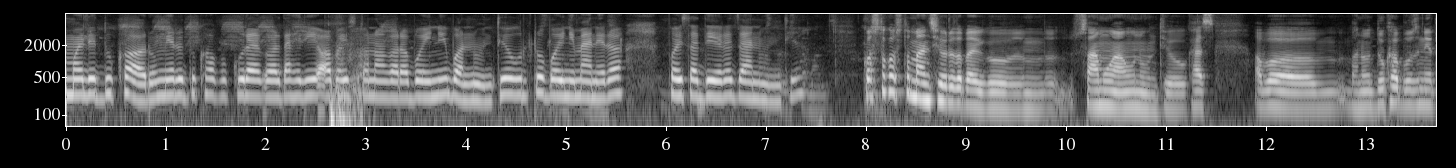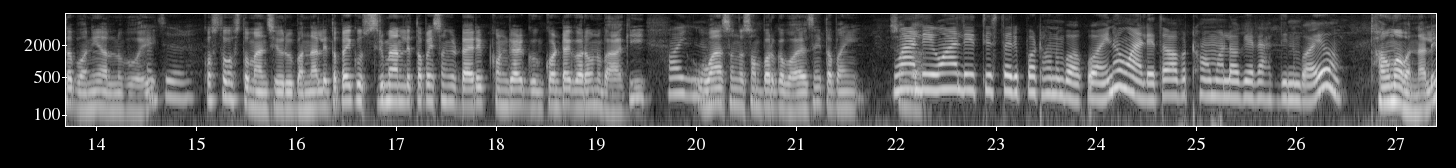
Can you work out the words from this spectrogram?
मैले दुःखहरू मेरो दुःखको कुरा गर्दाखेरि अब यस्तो नगर बहिनी भन्नुहुन्थ्यो उल्टो बहिनी मानेर पैसा दिएर जानुहुन्थ्यो। कस्तो कस्तो मान्छेहरू तपाईँको सामु आउनुहुन्थ्यो? खास अब भनौँ दुःख बुझ्ने त भनिहाल्नु भयो है कस्तो कस्तो मान्छेहरू भन्नाले तपाईँको श्रीमानले तपाईँसँग डाइरेक्ट कन्ट्याक्ट कन्ट्याक्ट गराउनु भयो कि उहाँसँग सम्पर्क भए चाहिँ तपाईँ उहाँले उहाँले त्यसरी पठाउनु भएको होइन? उहाँले त अब ठाउँमा लगेर राखिदिनु भयो ठाउँमा भन्नाले?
